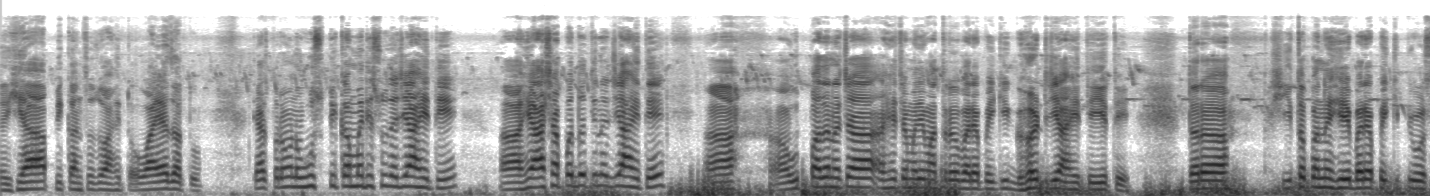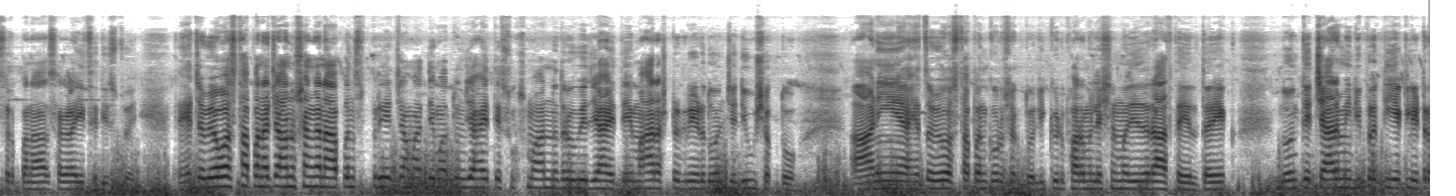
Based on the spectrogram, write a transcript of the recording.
तर ह्या पिकांचा जो आहे तो वाया जातो. त्याचप्रमाणे ऊस पिकामध्ये सुद्धा जे आहे ते हे अशा पद्धतीनं जे आहे ते उत्पादनाच्या ह्याच्यामध्ये मात्र बऱ्यापैकी घट जी आहे ते येते. तर इथं पण हे बऱ्यापैकी पिवळसरपणा सगळा इथं दिसतोय. तर ह्याच्या व्यवस्थापनाच्या अनुषंगानं आपण स्प्रेच्या माध्यमातून जे आहे ते सूक्ष्म अन्नद्रव्य जे आहे ते महाराष्ट्र ग्रेड दोनचे देऊ शकतो. आणि ह्याचं व्यवस्थापन करू शकतो. लिक्विड फॉर्म्युलेशनमध्ये जर असेल तर एक दोन ते चार मिली प्रति एक लिटर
